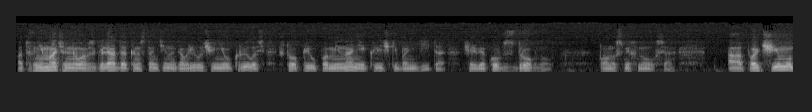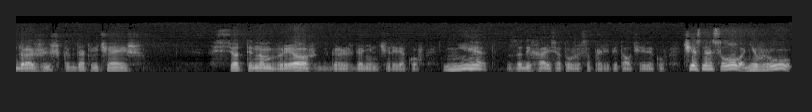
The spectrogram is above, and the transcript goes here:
От внимательного взгляда Константина Гавриловича не укрылось, что при упоминании клички бандита Червяков вздрогнул. Он усмехнулся. «А почему дрожишь, когда отвечаешь?» «Все ты нам врешь, гражданин Червяков». «Нет», — задыхаясь от ужаса, пролепетал Червяков. «Честное слово, не вру».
